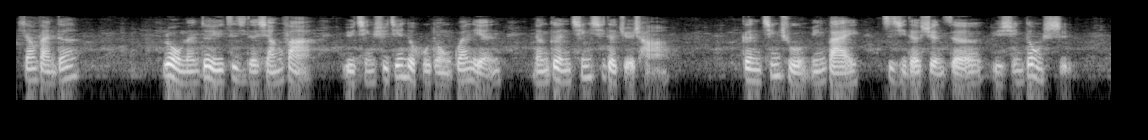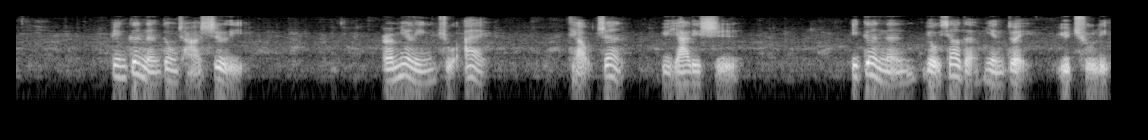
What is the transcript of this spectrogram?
相反的，若我们对于自己的想法与情绪间的互动关联能更清晰的觉察，更清楚明白自己的选择与行动时，便更能洞察事理；而面临阻碍、挑战与压力时，亦更能有效的面对与处理。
